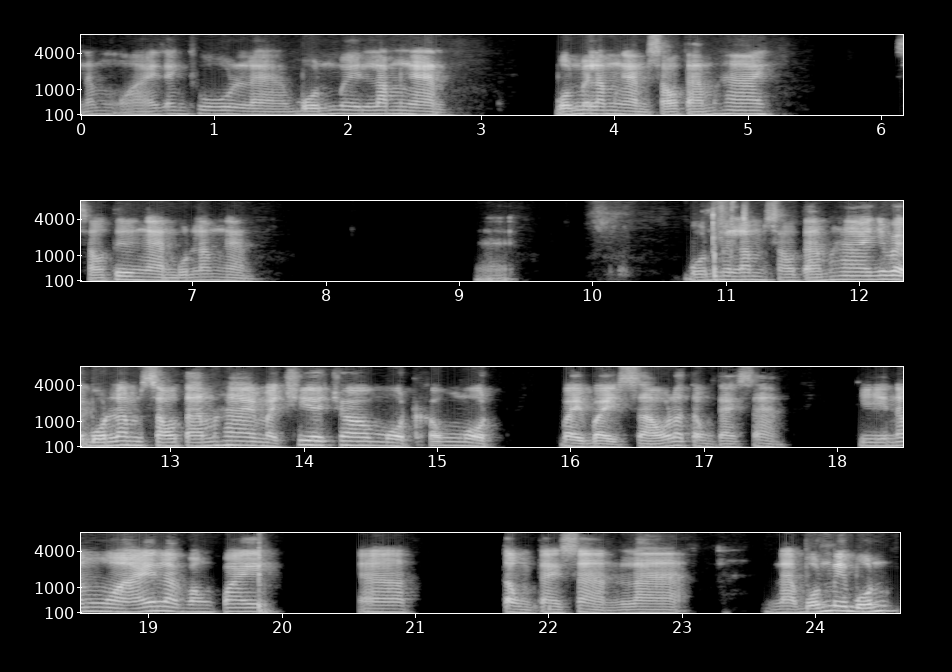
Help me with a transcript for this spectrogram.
Năm ngoái doanh thu là 45 ngàn 45 ngàn 682 64 ngàn 45 ngàn. Đấy. 45 682 như vậy 45 682 mà chia cho 101 776 là tổng tài sản. Thì năm ngoái là vòng quay à, tổng tài sản là là 44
